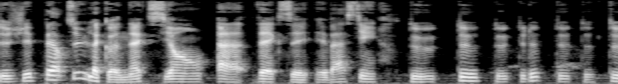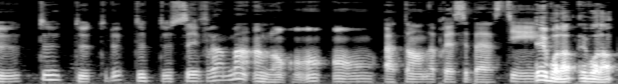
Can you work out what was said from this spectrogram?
J'ai perdu la connexion avec Sébastien. C'est vraiment un long attendre après Sébastien. Et voilà, et voilà.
